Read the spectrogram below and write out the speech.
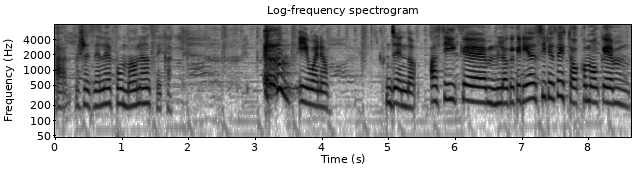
ah, recién le fuma una seca. y bueno, yendo. Así que mm, lo que quería decir es esto, como que mm,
